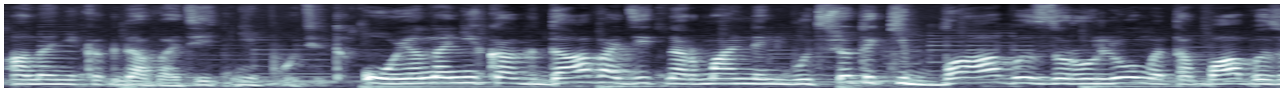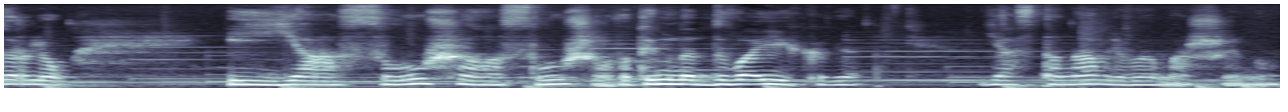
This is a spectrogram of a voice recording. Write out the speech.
Она никогда водить не будет. Ой, она никогда водить нормально не будет. Все-таки бабы за рулем, это бабы за рулем. И я слушала, слушала, вот именно двоих, когда я останавливаю машину.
